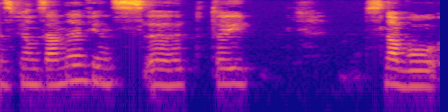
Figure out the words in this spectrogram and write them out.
związane, więc tutaj znowu,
